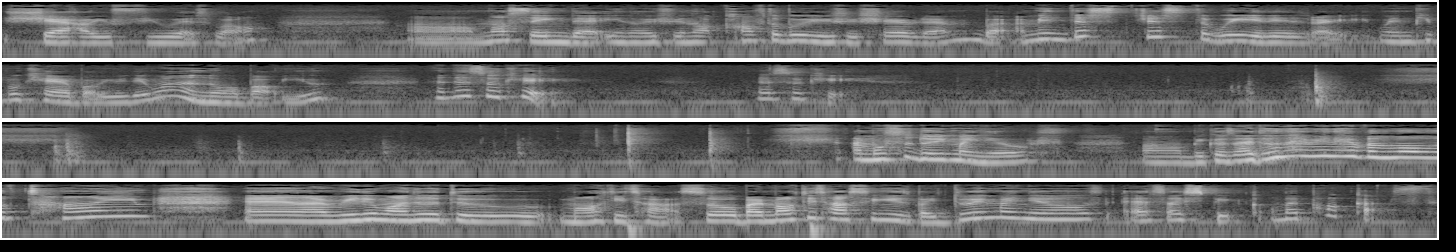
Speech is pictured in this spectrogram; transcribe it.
share how you feel as well. Uh, I'm not saying that you know if you're not comfortable you should share with them. But I mean that's just the way it is right? When people care about you they want to know about you. And that's okay that's okay. I'm also doing my nails um, because I don't really have a lot of time and I really wanted to multitask. So by multitasking is by doing my nails as I speak on my podcast.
